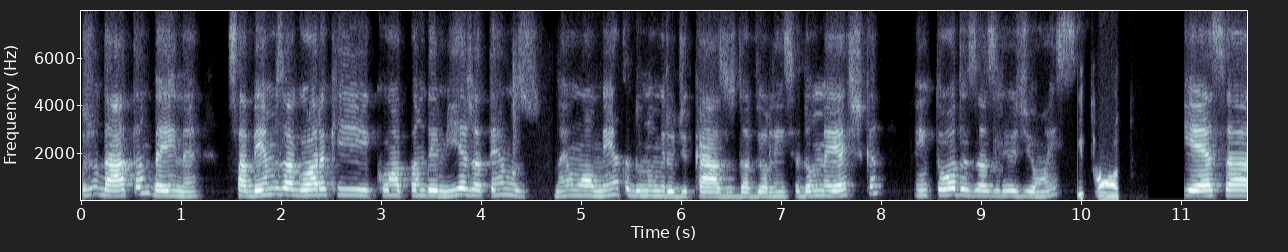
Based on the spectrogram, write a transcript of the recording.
ajudar também, né? Sabemos agora que com a pandemia já temos né, um aumento do número de casos da violência doméstica em todas as regiões. Muito alto. E essa,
